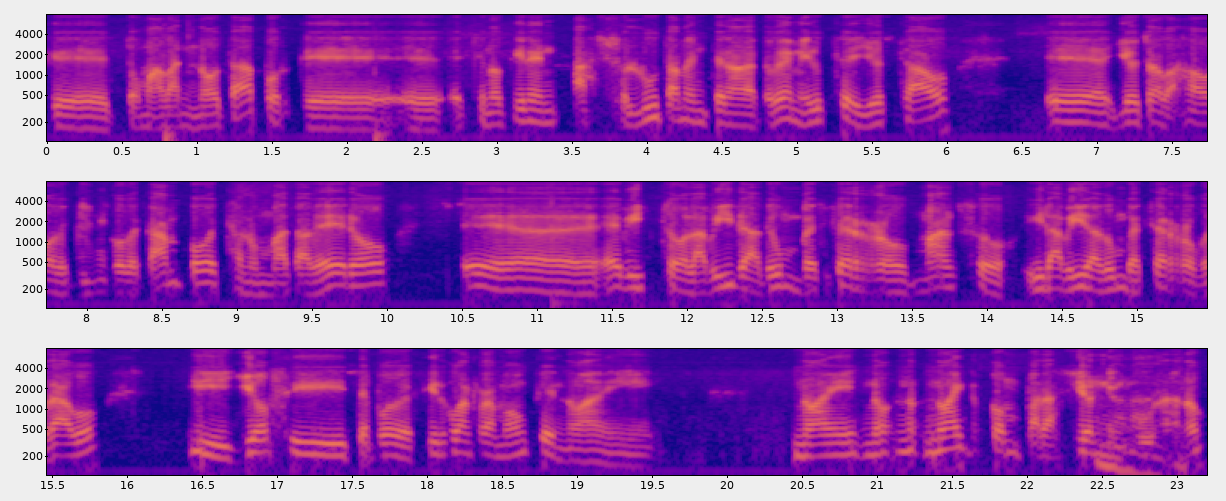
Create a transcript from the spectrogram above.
que tomaban nota porque eh, es que no tienen absolutamente nada que ver. Mire usted, yo he estado, eh, yo he trabajado de clínico de campo, he estado en un matadero, eh, he visto la vida de un becerro manso y la vida de un becerro bravo y yo sí te puedo decir, Juan Ramón, que no hay no hay no, no, hay comparación ninguna, ¿no?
